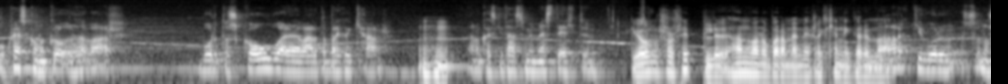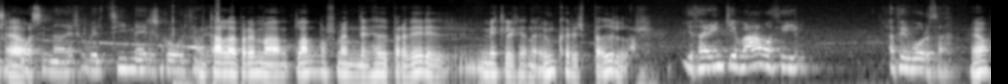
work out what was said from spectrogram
Og hvers konar gróður það var? Voru þetta skóar eða var þetta bara eitthvað kjarr mm það er nú kannski það sem er mest deilt um. Frá Hriblu, hann var nú bara með mikla kenningar um að margir voru svona skóasinnaðir og vil tí meiri skóur tí hann talaði bara um að landnámsmennin hefðu bara verið miklir hérna umhverfis böðlar ég það er engin vaf á því að þeir voru það.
